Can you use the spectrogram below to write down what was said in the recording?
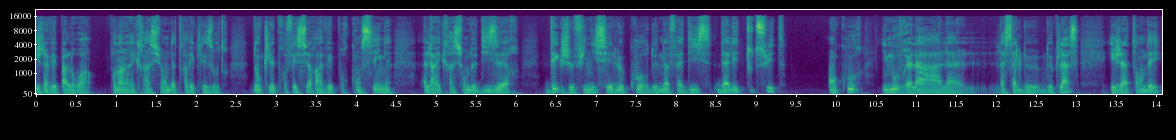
et je n'avais pas le droit pendant la récréation d'être avec les autres. Donc les professeurs avaient pour consigne à la récréation de 10 heures, dès que je finissais le cours de 9 à 10, d'aller tout de suite en cours. Ils m'ouvraient la, la, la salle de, de classe et j'attendais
